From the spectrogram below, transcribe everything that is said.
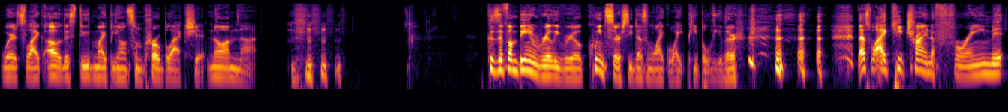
where it's like, oh, this dude might be on some pro black shit. No, I'm not. Because if I'm being really real, Queen Cersei doesn't like white people either. That's why I keep trying to frame it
